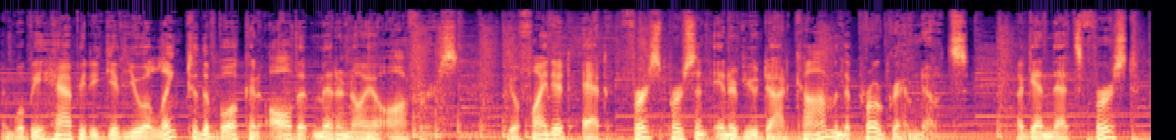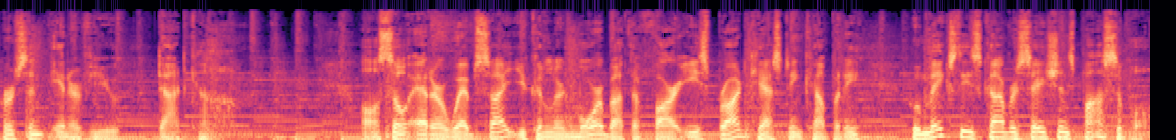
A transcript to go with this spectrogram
and we'll be happy to give you a link to the book and all that Metanoia offers. You'll find it at firstpersoninterview.com in the program notes. Again, that's firstpersoninterview.com. Also, at our website, you can learn more about the Far East Broadcasting Company, who makes these conversations possible.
